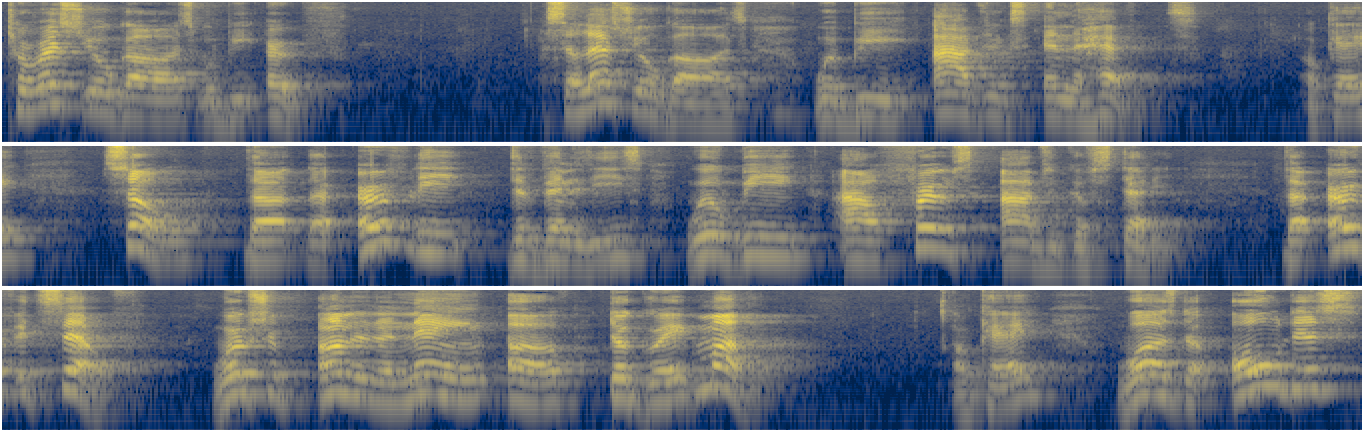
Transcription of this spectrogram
Terrestrial gods would be earth. Celestial gods would be objects in the heavens. Okay, so the the earthly divinities will be our first object of study. The earth itself, worshipped under the name of the Great Mother. Okay was the oldest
